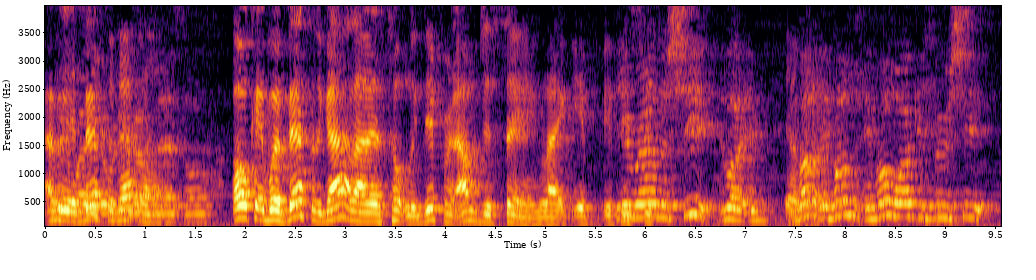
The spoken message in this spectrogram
I mean, if that's the over here got a guideline. Okay, but if that's the guideline, that's totally different. I'm just saying, like, if if Be it's around just the shit. Like if, if, I'm, if I'm if I'm walking through shit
